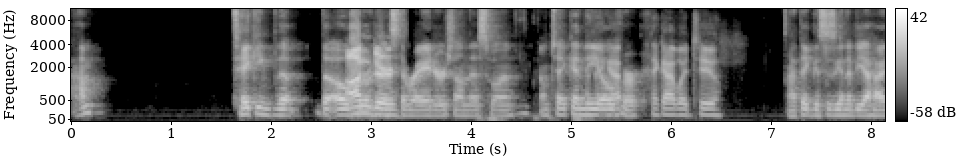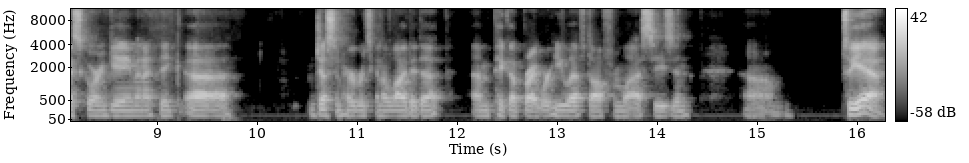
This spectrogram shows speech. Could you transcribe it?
I'm taking the the over Under. against the Raiders on this one. I'm taking the I over. I, think I would too. I think this is going to be a high scoring game, and I think uh, Justin Herbert's going to light it up and pick up right where he left off from last season. Um, so yeah,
